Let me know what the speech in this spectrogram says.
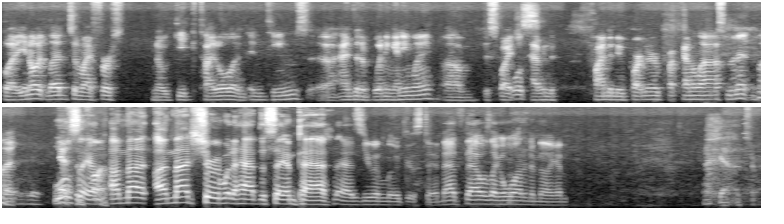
but you know, it led to my first you know geek title in, in teams. Uh, ended up winning anyway, um, despite Well, s- having to find a new partner kind of last minute. But yeah, We'll it's say I'm. I'm not I'm not sure we would have had the same path as you and Lucas did. That that was like a one in a million. yeah, that's right.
